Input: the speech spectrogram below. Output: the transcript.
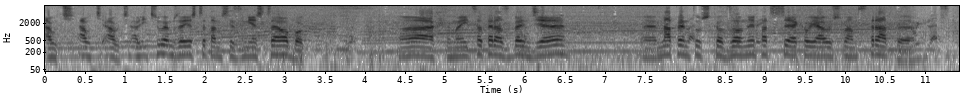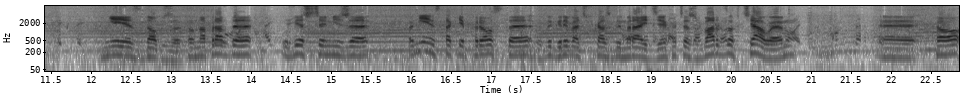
auć, auć, auć, a liczyłem, że jeszcze tam się zmieszczę obok. Ach, no i co teraz będzie? E, Napęd uszkodzony, patrzcie jaką ja już mam stratę. Nie jest dobrze. To naprawdę, uwierzcie mi, że to nie jest takie proste wygrywać w każdym rajdzie, chociaż bardzo chciałem. E, To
